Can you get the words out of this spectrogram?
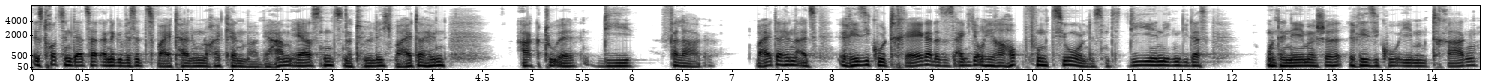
ist trotzdem derzeit eine gewisse Zweiteilung noch erkennbar. Wir haben erstens natürlich weiterhin aktuell die Verlage. Weiterhin als Risikoträger, das ist eigentlich auch ihre Hauptfunktion. Das sind diejenigen, die das unternehmerische Risiko eben tragen.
